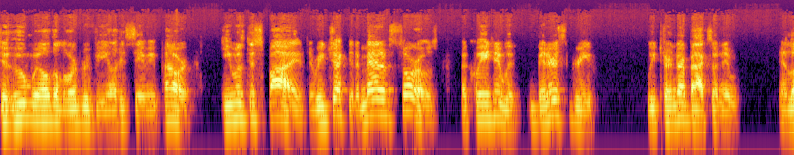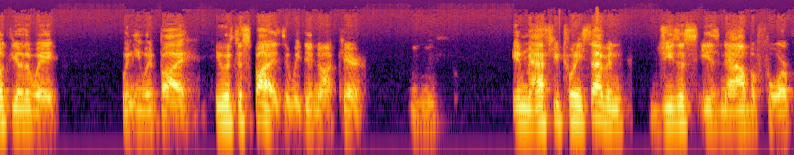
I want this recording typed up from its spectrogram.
To whom will the Lord reveal his saving power? He was despised and rejected, a man of sorrows, acquainted with bitterest grief. We turned our backs on him and looked the other way when he went by. He was despised and we did not care. Mm-hmm. In Matthew 27, Jesus is now before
